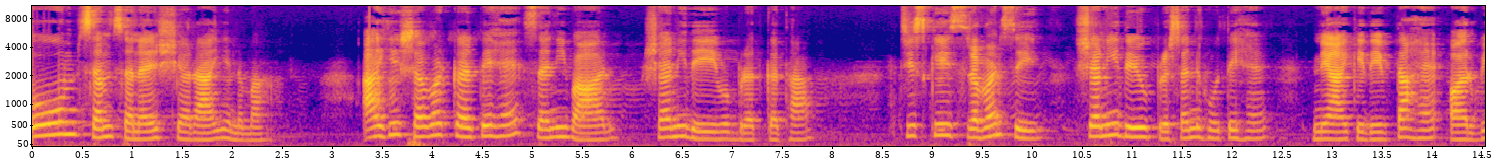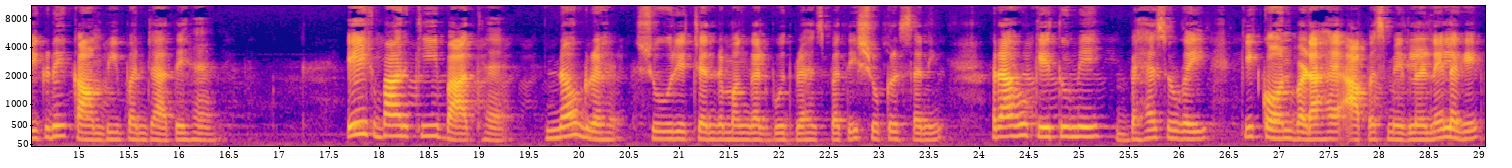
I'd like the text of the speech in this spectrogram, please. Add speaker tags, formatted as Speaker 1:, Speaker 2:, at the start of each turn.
Speaker 1: ओम सम सनय शराय नमः। आइए श्रवण करते हैं शनिवार, शनिदेव व्रत कथा, जिसके श्रवण से शनिदेव प्रसन्न होते हैं, न्याय के देवता हैं और बिगड़े काम भी बन जाते हैं। एक बार की बात है, नौ ग्रह, सूर्य, चंद्र, मंगल, बुध, बृहस्पति, शुक्र, शनि, राहु, केतु में बहस हो गई कि कौन बड़ा है, आपस में लड़ने लगे।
